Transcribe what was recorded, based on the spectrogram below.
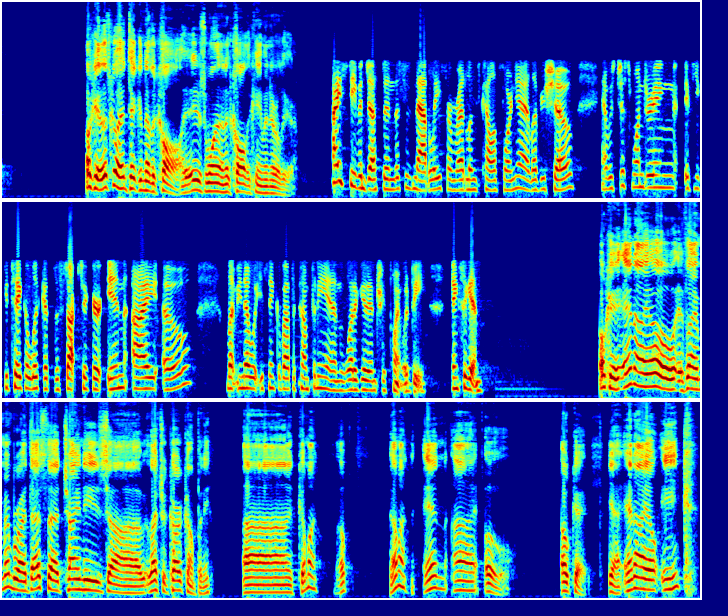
Okay, let's go ahead and take another call. Here's one, a call that came in earlier. Hi, Stephen Justin. This is Natalie from Redlands, California. I love your show. I was just wondering if you could take a look at the stock ticker NIO. Let me know what you think about the company and what a good entry point would be. Thanks again. Okay, NIO, if I remember right, that's that Chinese uh, electric car company. Uh, come on. Oh, come on. NIO. Okay. Yeah, NIO Inc.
